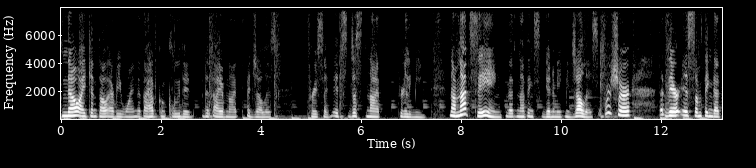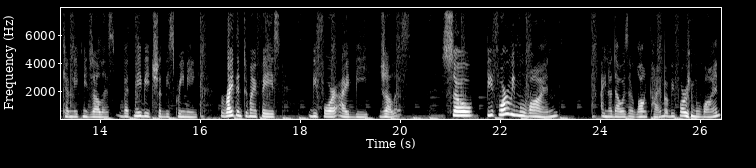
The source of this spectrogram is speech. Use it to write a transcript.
now I can tell everyone that I have concluded that I am not a jealous person. It's just not really me. Now, I'm not saying that nothing's gonna make me jealous. For sure, there is something that can make me jealous, but maybe it should be screaming right into my face before I'd be jealous. So, before we move on, I know that was a long time, but before we move on,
